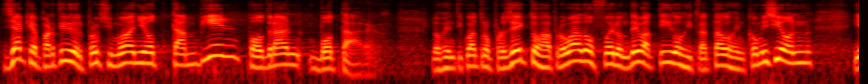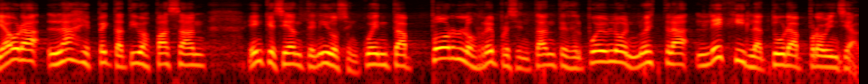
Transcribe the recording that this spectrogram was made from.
ya que a partir del próximo año también podrán votar. Los 24 proyectos aprobados fueron debatidos y tratados en comisión y ahora las expectativas pasan en que sean tenidos en cuenta por los representantes del pueblo en nuestra legislatura provincial.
